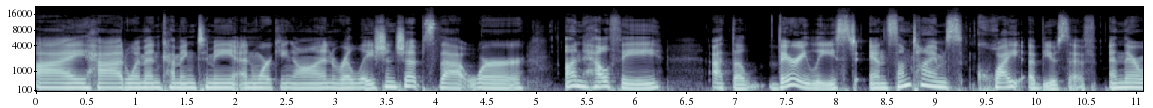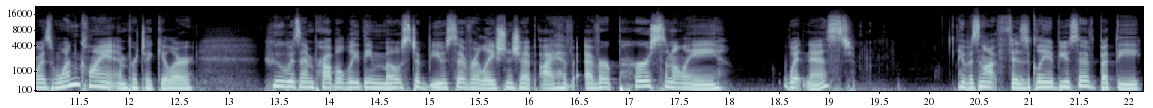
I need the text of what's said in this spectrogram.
I had women coming to me and working on relationships that were unhealthy at the very least, and sometimes quite abusive. And there was one client in particular who was in probably the most abusive relationship I have ever personally witnessed. It was not physically abusive, but the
